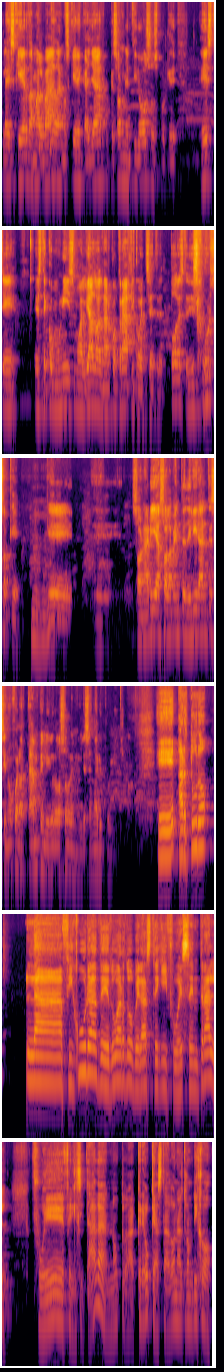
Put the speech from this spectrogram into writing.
la izquierda malvada nos quiere callar porque son mentirosos, porque este, este comunismo aliado al narcotráfico, etcétera. Todo este discurso que, eh, sonaría solamente delirante si no fuera tan peligroso en el escenario político. Eh, Arturo, la figura de Eduardo Verástegui fue central, fue felicitada, ¿no? Creo que hasta Donald Trump dijo,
